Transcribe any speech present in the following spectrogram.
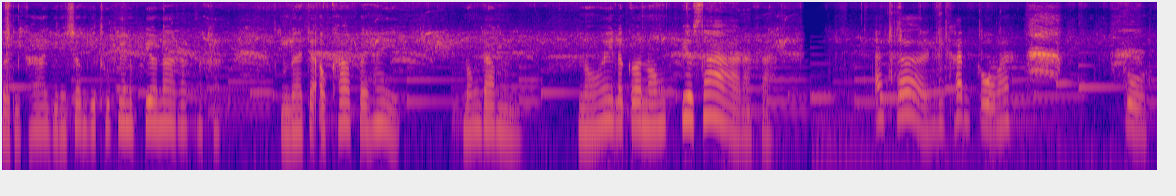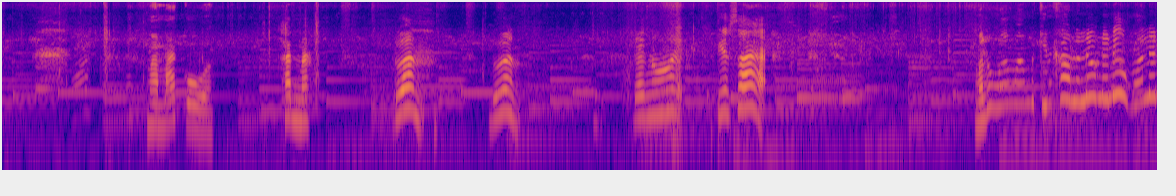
สวัสดีค่ะ อยู่ในช่อง YouTube แม่นเปรี้ยวน่ารักนะคะหนูนาจะเอาข้าวไปให้น้องดำน้อยแล้วก็น้องเปรี้ยวซ่านะคะไอ้เคอร์นี่ขั้นโกมะโกมามาโกขั้นมะด้วนด้วนแดงน้อย เปรี้ยวซ่า มาลูกมามามากินข้าวเร็วๆเร็วมาเร็ว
